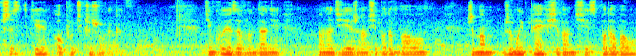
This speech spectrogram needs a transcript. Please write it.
Wszystkie oprócz krzyżówek. Dziękuję za oglądanie. Mam nadzieję, że Wam się podobało, że, mam, że mój pech się Wam dzisiaj spodobał.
